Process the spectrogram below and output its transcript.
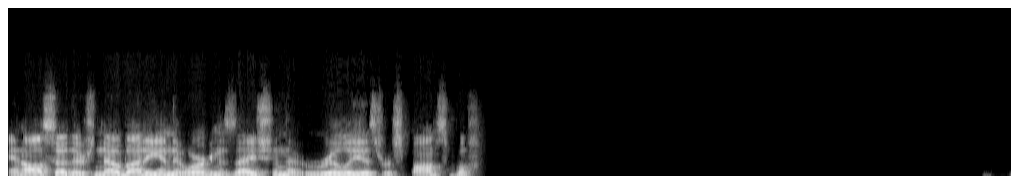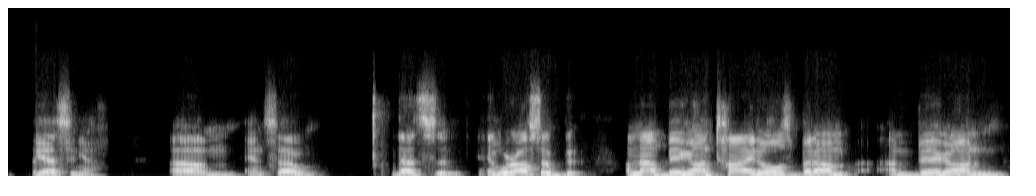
And also there's nobody in the organization that really is responsible guessing you um, and so that's and we're also i'm not big on titles but i'm i'm big on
